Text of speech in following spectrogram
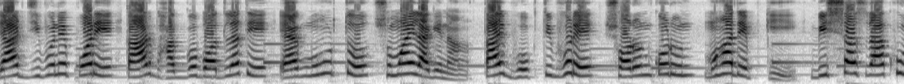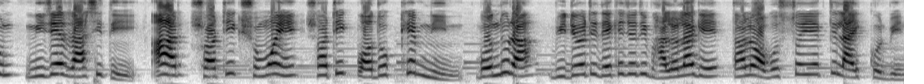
যার জীবনে পরে তার ভাগ্য বদলাতে এক মুহূর্ত সময় লাগে না। তাই ভক্তি ভরে স্মরণ করুন মহাদেবকে। বিশ্বাস রাখুন নিজের রাশিতে। আর সঠিক সময়ে সঠিক পদক্ষেপ নিন। বন্ধুরা, ভিডিওটি দেখে যদি ভালো লাগে, তাহলে অবশ্যই একটি লাইক করবেন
